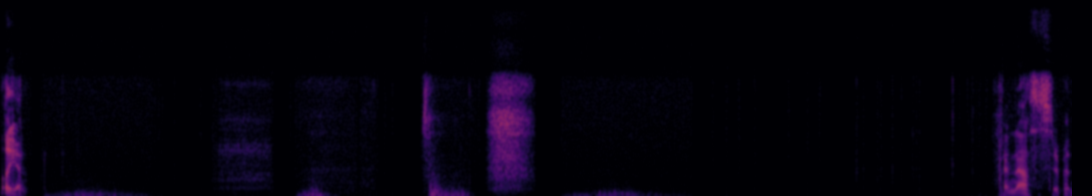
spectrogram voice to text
Well, again. Now this is stupid.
